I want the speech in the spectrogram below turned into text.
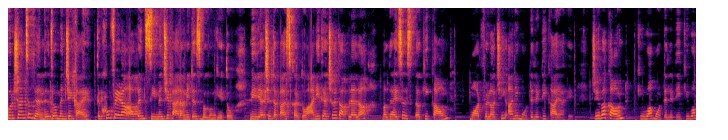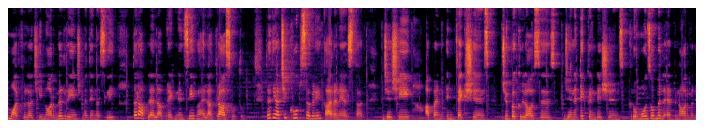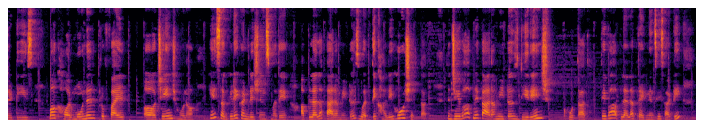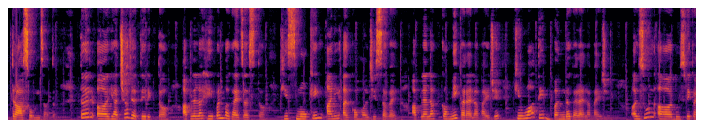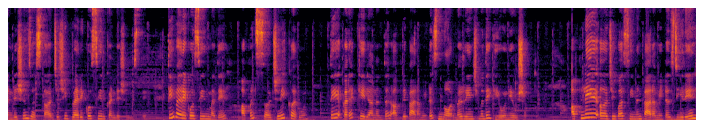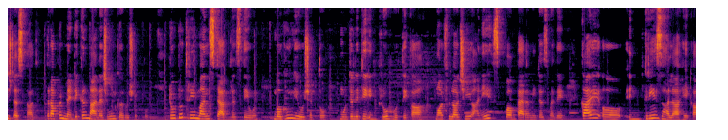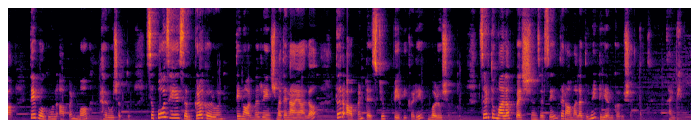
पुरुषांचं गंधत्व म्हणजे काय? तर खूप वेळा आपण सीमेनचे पॅरामीटर्स बघून घेतो वीर्याची तपास करतो आणि त्याच्यात आपल्याला बघायचं असतं की काउंट मॉर्फॉलॉजी आणि मोटिलिटी काय आहे? जेव्हा काउंट किंवा मोटिलिटी किंवा मॉर्फॉलॉजी नॉर्मल रेंजमध्ये नसली तर आपल्याला प्रेग्नन्सी व्हायला त्रास होतो. तर याची खूप सगळी कारणे असतात जशी आपण infections tuberculosis genetic conditions chromosomal abnormalities मग हॉर्मोनल प्रोफाईल चेंज होणं हे सगळे कंडिशन्समध्ये आपल्याला पॅरामीटर्स वरती खाली होऊ शकतात. तर जेव्हा आपले पॅरामीटर्स डिरेंज होतात तेव्हा आपल्याला प्रेग्नन्सीसाठी त्रास होऊन जातं. तर ह्याच्या व्यतिरिक्त आपल्याला हे पण बघायचं असतं की स्मोकिंग आणि अल्कोहोलची सवय आपल्याला कमी करायला पाहिजे किंवा ती बंद करायला पाहिजे. अजून दुसरी कंडिशन्स असतात जशी व्हेरिकोसील कंडिशन असते. ती व्हेरिकोसीलमध्ये आपण सर्जरी करून ते करेक्ट केल्यानंतर आपले पॅरामीटर्स नॉर्मल रेंजमध्ये घेऊन येऊ शकतो. आपले जेव्हा सीमेन पॅरामीटर्स डिरेंज्ड असतात तर आपण मेडिकल मॅनेजमेंट करू शकतो. Two two three months tablets देऊन बघून घेऊ शकतो मोटिलिटी इम्प्रूव्ह होते का मॉर्फोलॉजी आणि स्पर्म पॅरामीटर्समध्ये काय इन्क्रीज झालं आहे का ते बघून आपण मग ठरवू शकतो. सपोज हे सगळं करून ते नॉर्मल रेंजमध्ये नाही आलं तर आपण टेस्ट ट्यूब बेबीकडे वळू शकतो. जर तुम्हाला क्वेश्चन्स असेल तर आम्हाला तुम्ही डी एम करू शकता. थँक्यू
